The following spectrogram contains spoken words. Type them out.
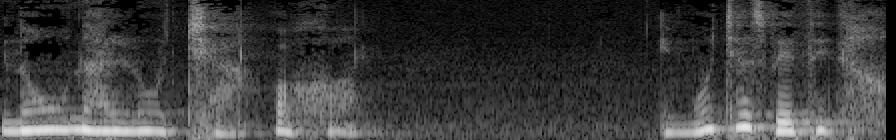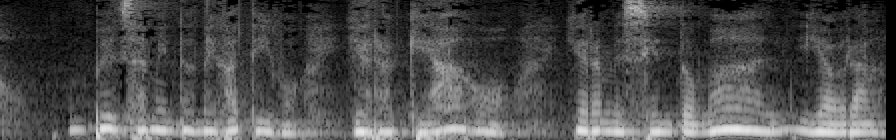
no una lucha, ojo. Y muchas veces un pensamiento negativo, ¿y ahora qué hago? Y ahora me siento mal, y ahora,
